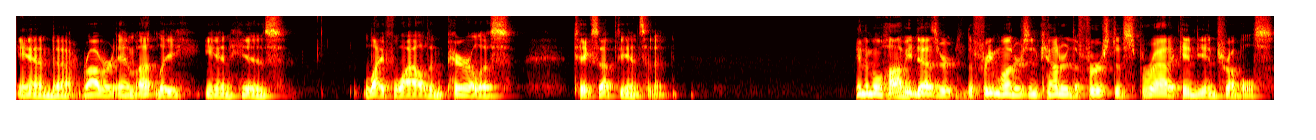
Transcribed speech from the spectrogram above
And uh, Robert M. Utley, in his Life Wild and Perilous, takes up the incident. In the Mojave Desert, the Fremonters encountered the first of sporadic Indian troubles.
